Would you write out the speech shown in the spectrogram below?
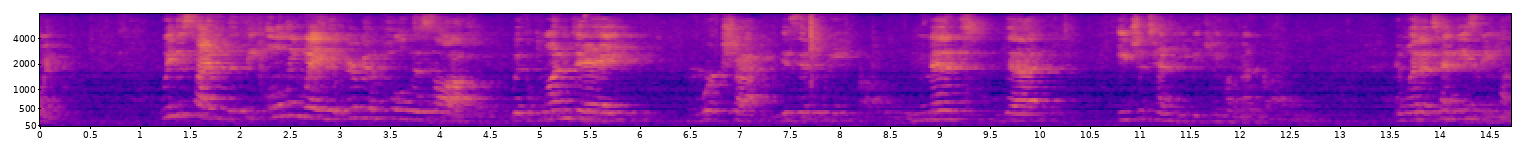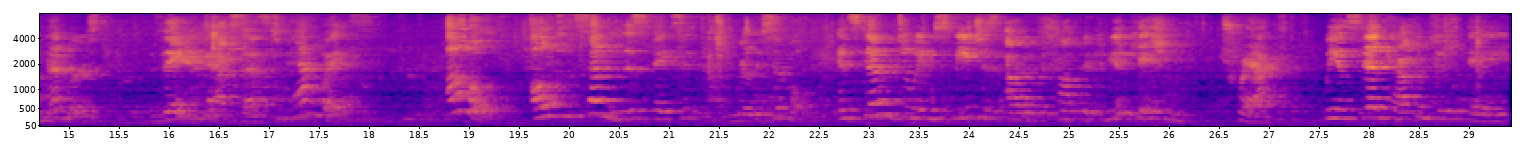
point. We decided that the only way that we were gonna pull this off with a one-day workshop is if we meant that each attendee became a member. And when attendees become members, they have access to pathways. Oh, all of a sudden, this makes it really simple. Instead of doing speeches out of the conflict communication track, we instead have them do a,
